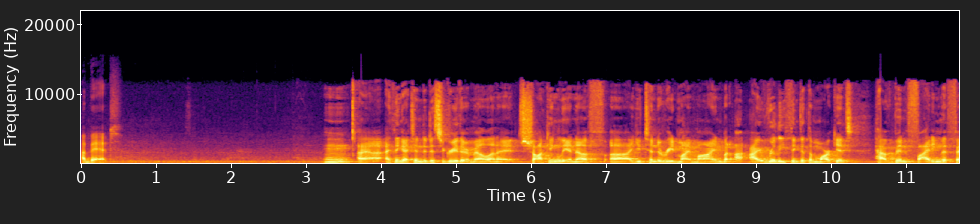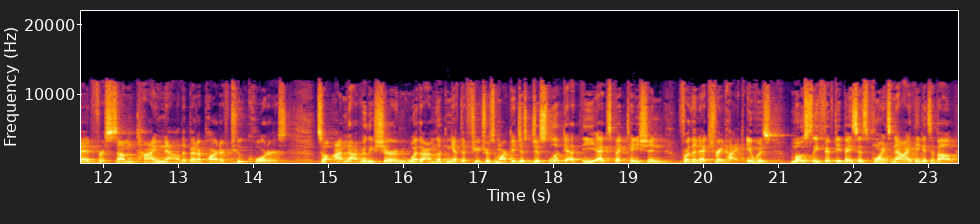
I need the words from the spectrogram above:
a bit. Mm, I, I, think I tend to disagree there, Mel. And I, shockingly enough, uh, you tend to read my mind. But I, I really think that the markets have been fighting the Fed for some time now, the better part of two quarters. So I'm not really sure whether I'm looking at the futures market. Just just look at the expectation for the next rate hike. It was mostly 50 basis points. Now I think it's about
